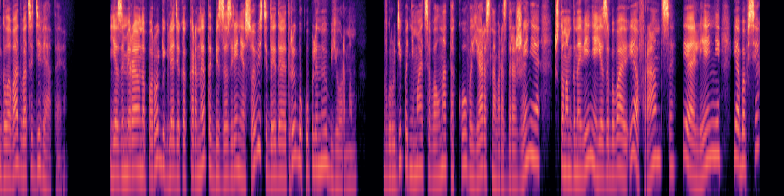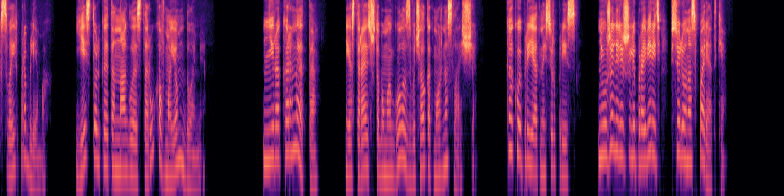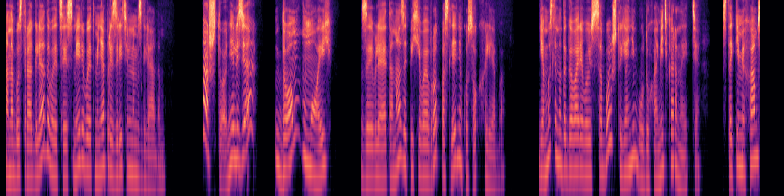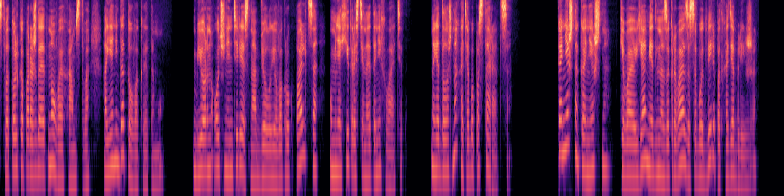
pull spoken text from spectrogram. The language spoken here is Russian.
Глава 29. Я замираю на пороге, глядя, как Корнета без зазрения совести доедает рыбу, купленную Бьорном. В груди поднимается волна такого яростного раздражения, что на мгновение я забываю и о Франце, и о Ленне, и обо всех своих проблемах. Есть только эта наглая старуха в моем доме. Нира Корнетта. Я стараюсь, чтобы мой голос звучал как можно слаще. Какой приятный сюрприз. Неужели решили проверить, все ли у нас в порядке? Она быстро оглядывается и смеривает меня презрительным взглядом. «А что, нельзя? Дом мой», — заявляет она, запихивая в рот последний кусок хлеба. Я мысленно договариваюсь с собой, что я не буду хамить Корнетти. С такими хамство только порождает новое хамство, а я не готова к этому. Бьорн очень интересно обвел ее вокруг пальца, у меня хитрости на это не хватит. Но я должна хотя бы постараться. «Конечно, конечно», — киваю я, медленно закрывая за собой дверь и подходя ближе.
